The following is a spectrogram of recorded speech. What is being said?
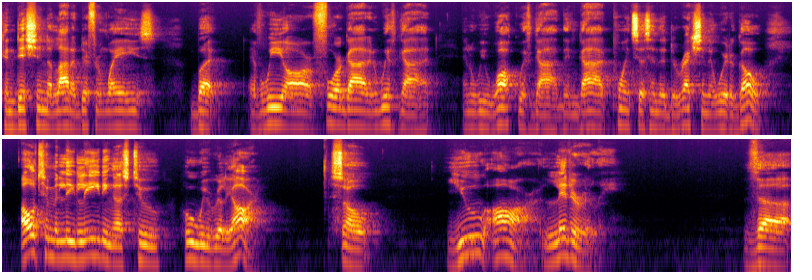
conditioned a lot of different ways. But if we are for God and with God, and we walk with God, then God points us in the direction that we're to go, ultimately leading us to who we really are. So you are literally the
